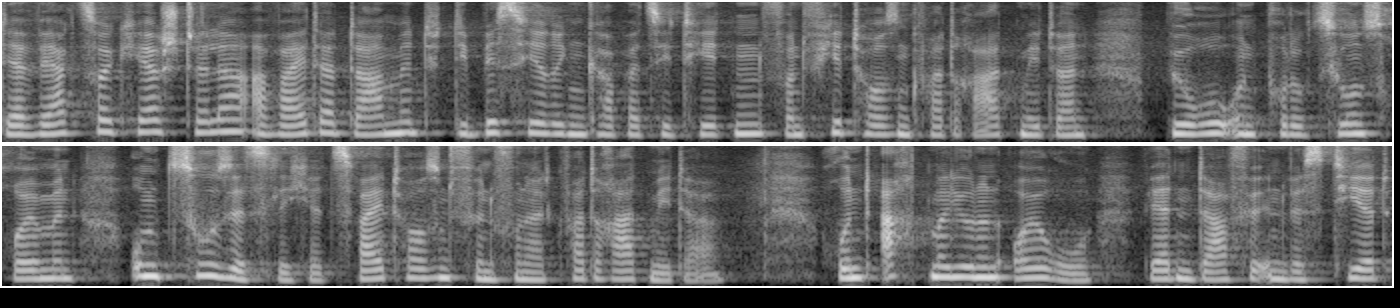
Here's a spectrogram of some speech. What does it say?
Der Werkzeughersteller erweitert damit die bisherigen Kapazitäten von 4000 Quadratmetern Büro- und Produktionsräumen um zusätzliche 2500 Quadratmeter. Rund 8 Millionen Euro werden dafür investiert,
